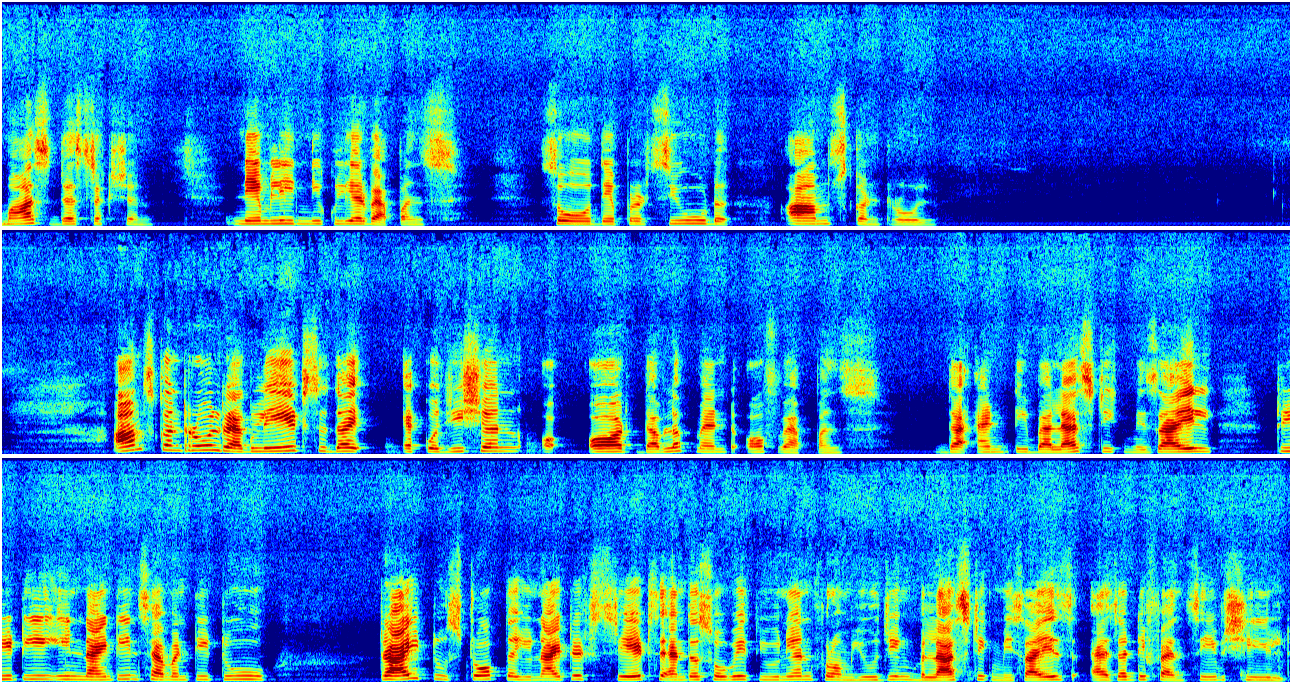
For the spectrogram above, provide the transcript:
mass destruction, namely nuclear weapons. So they pursued arms control. Arms control regulates the acquisition or development of weapons. The Anti-Ballistic Missile Treaty in 1972 tried to stop the United States and the Soviet Union from using ballistic missiles as a defensive shield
